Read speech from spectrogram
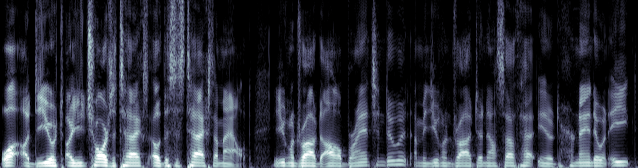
"Well, uh, do you are you charged a tax? Oh, this is taxed. I'm out." You're going to drive to Olive Branch and do it. I mean, you're going to drive to now South, you know, to Hernando and eat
